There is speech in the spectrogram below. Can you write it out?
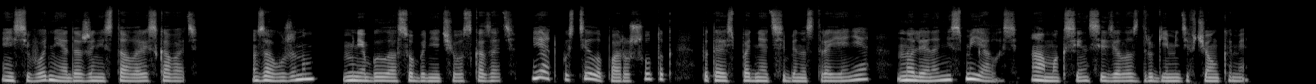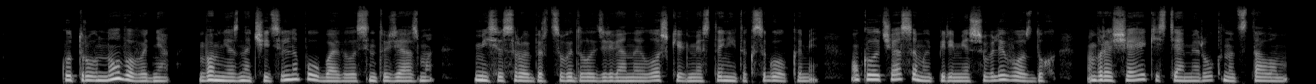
и сегодня я даже не стала рисковать. За ужином мне было особо нечего сказать. Я отпустила пару шуток, пытаясь поднять себе настроение, но Лена не смеялась, а Максин сидела с другими девчонками. К утру нового дня во мне значительно поубавилось энтузиазма. Миссис Робертс выдала деревянные ложки вместо ниток с иголками. Около часа мы перемешивали воздух, вращая кистями рук над столом.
